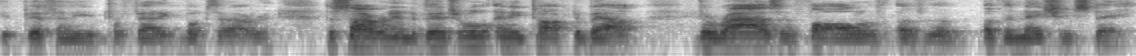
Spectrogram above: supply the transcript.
epiphany prophetic books that I read, The Sovereign Individual. And he talked about the rise and fall of, of, the, of the nation state.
